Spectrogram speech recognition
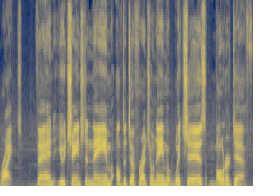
right. Then you change the name of the differential name, which is motor diff.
